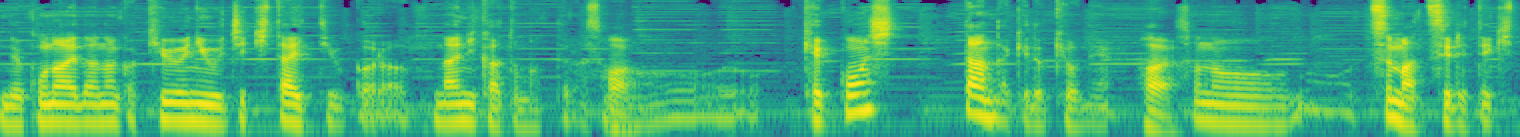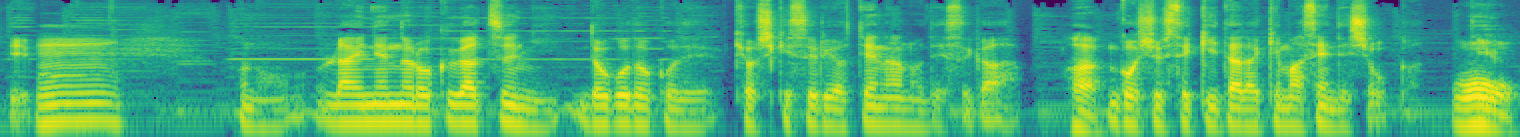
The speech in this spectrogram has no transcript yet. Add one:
でこの間なんか急にうち来たいって言うから何かと思ったらその、はい結婚したんだけど去年はい。その妻連れてきて、うん。その来年の6月にどこどこで挙式する予定なのですがはい。ご出席いただけませんでしょうかっておいう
